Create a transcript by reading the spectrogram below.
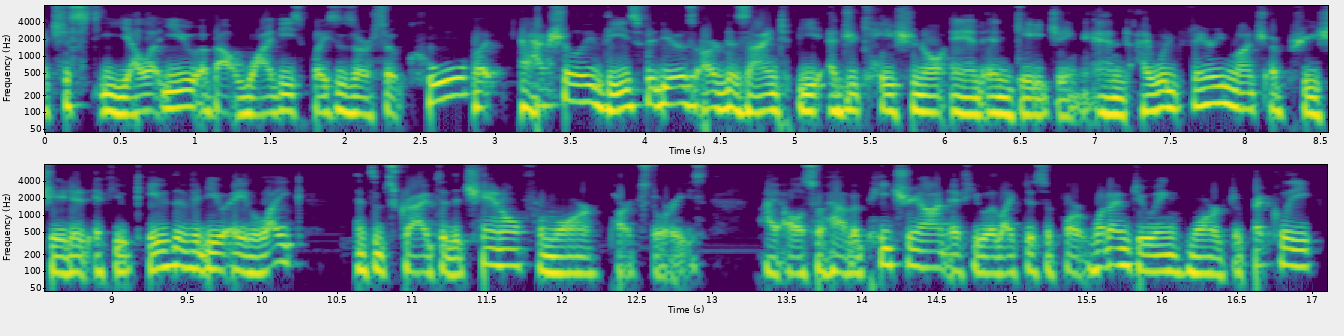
I just yell at you about why these places are so cool, but actually these videos are designed to be educational and engaging, and I would very much appreciate it if you gave the video a like and subscribe to the channel for more park stories. I also have a Patreon if you would like to support what I'm doing more directly,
